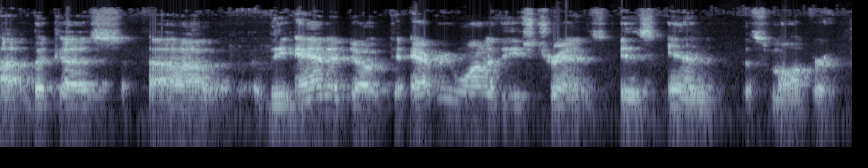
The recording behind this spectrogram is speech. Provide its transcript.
Uh, because uh, the antidote to every one of these trends is in the small group.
